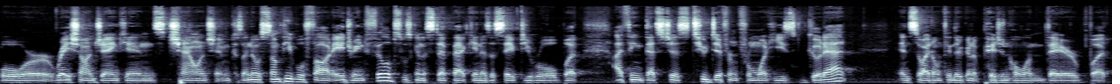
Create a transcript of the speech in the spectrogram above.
or Rayshawn Jenkins challenge him? Because I know some people thought Adrian Phillips was going to step back in as a safety role, but I think that's just too different from what he's good at. And so I don't think they're going to pigeonhole him there. But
